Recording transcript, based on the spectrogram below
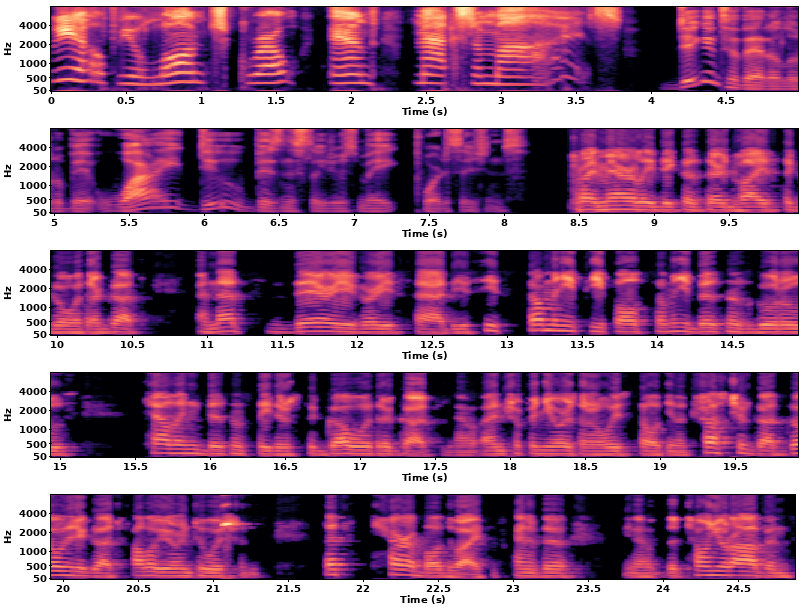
We help you launch, grow, and maximize. Dig into that a little bit. Why do business leaders make poor decisions? Primarily because they're advised to go with their gut. And that's very, very sad. You see so many people, so many business gurus telling business leaders to go with their gut. You know, entrepreneurs are always told, you know, trust your gut, go with your gut, follow your intuitions. That's terrible advice. It's kind of the you know, the Tony Robbins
